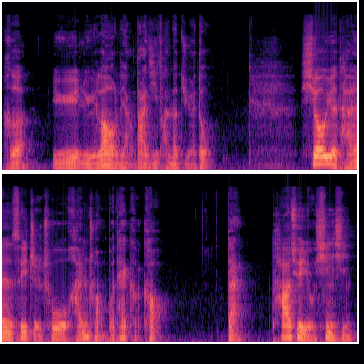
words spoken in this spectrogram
和与吕嫪两大集团的决斗。萧月潭虽指出韩闯不太可靠，但他却有信心，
